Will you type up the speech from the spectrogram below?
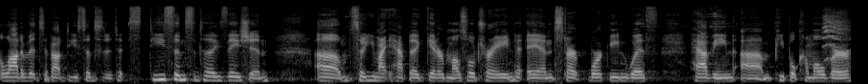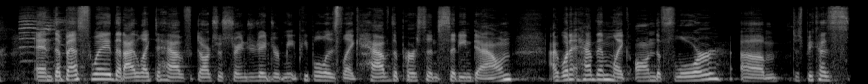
a lot of it's about desensitization. Um, so you might have to get her muzzle trained and start working with having um, people come over. And the best way that I like to have dogs with stranger danger meet people is like have the person sitting down. I wouldn't have them like on the floor um, just because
